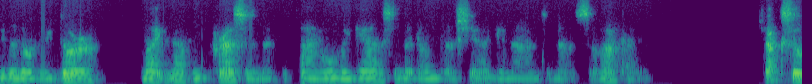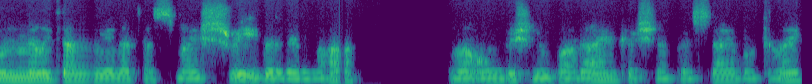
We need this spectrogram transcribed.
even though Vidura might not be present at the time. Only Gyansamidam Dasya Gyanantana Salakaya. Chaksun yena tasmai Shri Gurudeva Maha. Ma Om Vishnu Padaya Krishna Prasnaya Bhutale.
